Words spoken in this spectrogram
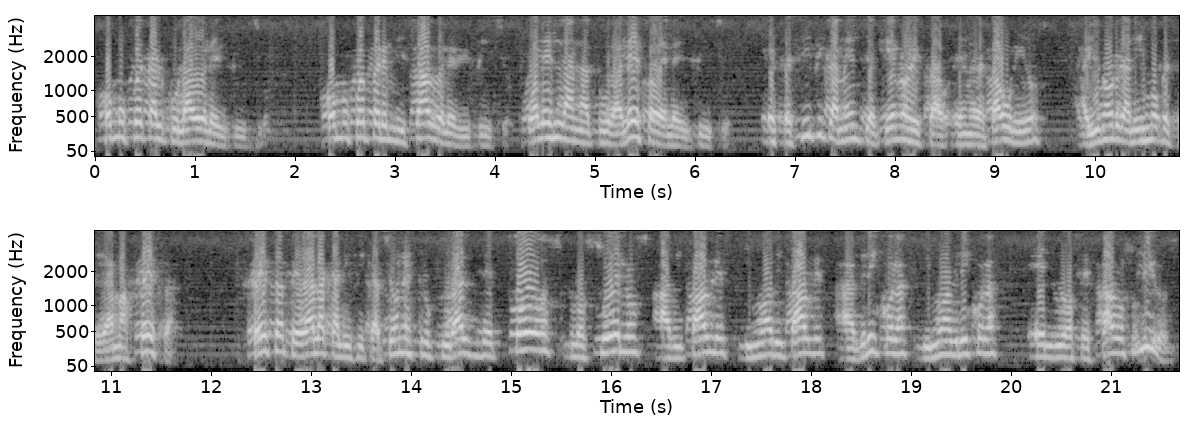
cómo fue calculado el edificio, cómo fue permisado el edificio, cuál es la naturaleza del edificio. Específicamente aquí en los Estados Unidos hay un organismo que se llama FESA. FESA te da la calificación estructural de todos los suelos habitables y no habitables, agrícolas y no agrícolas en los Estados Unidos,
